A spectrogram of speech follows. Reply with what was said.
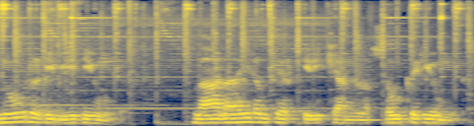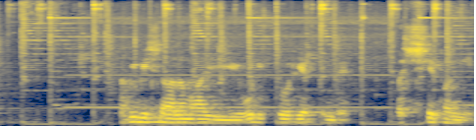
നൂറടി വീതിയുമുണ്ട്. നാലായിരം പേർക്കിരിക്കാനുള്ള സൗകര്യവുമുണ്ട്. അതിവിശാലമായ ഈ ഓഡിറ്റോറിയത്തിന്റെ വശ്യഭംഗി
